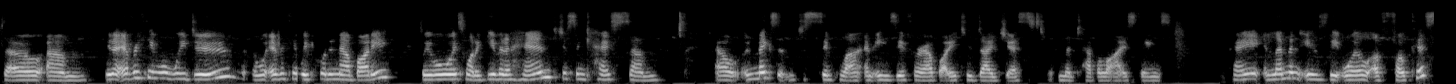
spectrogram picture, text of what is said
So, um, you know, everything we do, everything we put in our body, we always want to give it a hand just in case um, our, it makes it just simpler and easier for our body to digest and metabolize things. Okay, and lemon is the oil of focus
